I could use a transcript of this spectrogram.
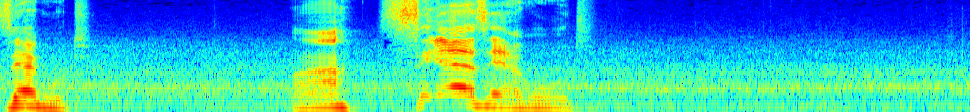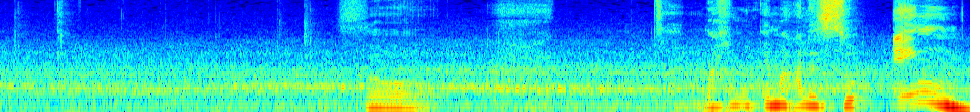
Sehr gut. Ah, sehr, sehr gut. So. Die machen immer alles so eng.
